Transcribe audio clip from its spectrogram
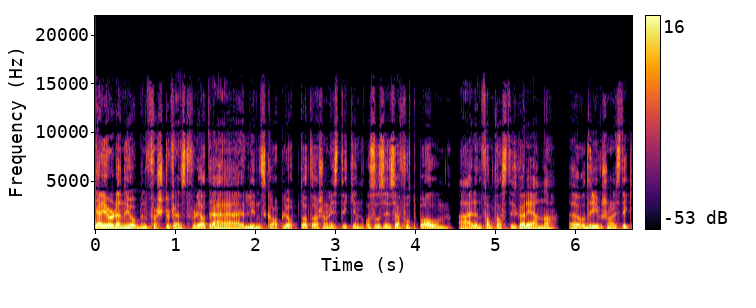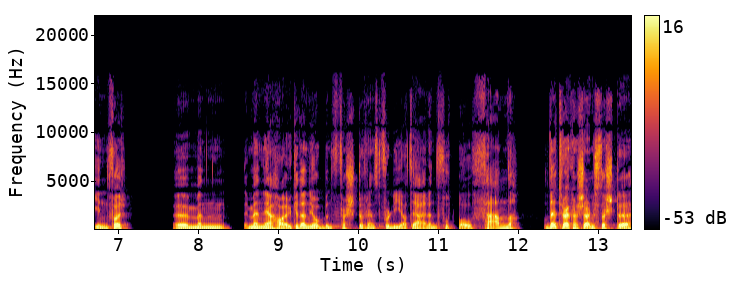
jeg gjør denne jobben først og fremst fordi at jeg er lidenskapelig opptatt av journalistikken, og så syns jeg fotballen er en fantastisk arena eh, å drive journalistikk innenfor. Eh, men, men, jeg har jo ikke den jobben først og fremst fordi at jeg er en fotballfan, da. Og det tror jeg kanskje er den største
